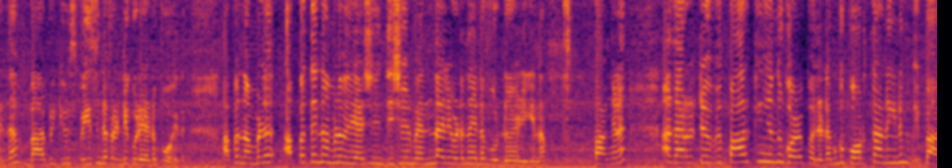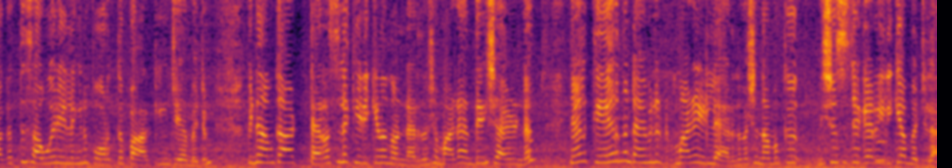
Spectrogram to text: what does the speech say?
എന്താ ബാർബിക്യൂ സ്പേസിന്റെ ഫ്രണ്ടിൽ കൂടെയാണ് പോയത് അപ്പൊ നമ്മൾ അപ്പൊ തന്നെ നമ്മൾ വിചാരിച്ചു തിരിച്ചു വരുമ്പോൾ എന്തായാലും ഇവിടെ നിന്ന് തന്നെ ഫുഡ് കഴിക്കണം അപ്പൊ അങ്ങനെ ആ കറക്റ്റ് പാർക്കിംഗ് ഒന്നും കുഴപ്പമില്ല നമുക്ക് പുറത്താണെങ്കിലും ഇപ്പം അകത്ത് സൗകര്യം ഇല്ലെങ്കിലും പുറത്ത് പാർക്കിംഗ് ചെയ്യാൻ പറ്റും. പിന്നെ നമുക്ക് ആ ടെറസിലൊക്കെ ഇരിക്കണമെന്നുണ്ടായിരുന്നു. പക്ഷെ മഴ അന്തരീക്ഷമായതുകൊണ്ട് ഞങ്ങൾ കയറുന്ന ടൈമിൽ മഴ ഇല്ലായിരുന്നു പക്ഷെ നമുക്ക് വിശ്വസിച്ച് കയറി ഇരിക്കാൻ പറ്റില്ല.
